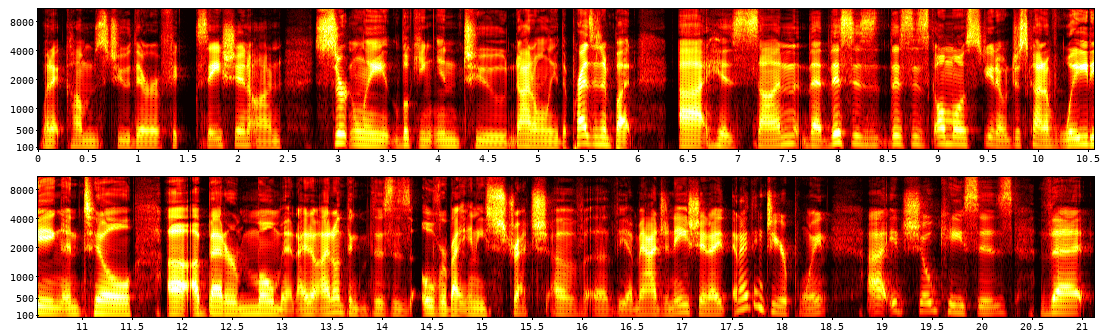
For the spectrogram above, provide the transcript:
when it comes to their fixation on certainly looking into not only the president, but uh, his son that this is this is almost you know just kind of waiting until uh, a better moment. I don't I don't think this is over by any stretch of uh, the imagination. I, and I think to your point, uh, it showcases that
